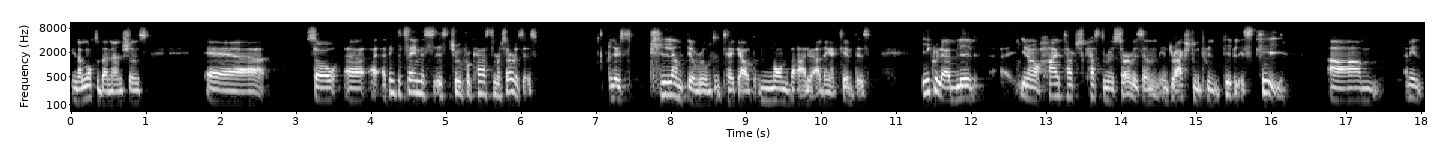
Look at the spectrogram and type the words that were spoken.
in a lot of dimensions uh, so uh, i think the same is, is true for customer services and there's plenty of room to take out non-value adding activities equally i believe you know high touch customer service and interaction between people is key um, i mean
